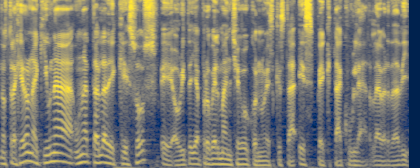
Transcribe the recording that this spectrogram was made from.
Nos trajeron aquí una, una tabla de quesos. Eh, ahorita ya probé el manchego con nuez, que está espectacular, la verdad. Y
